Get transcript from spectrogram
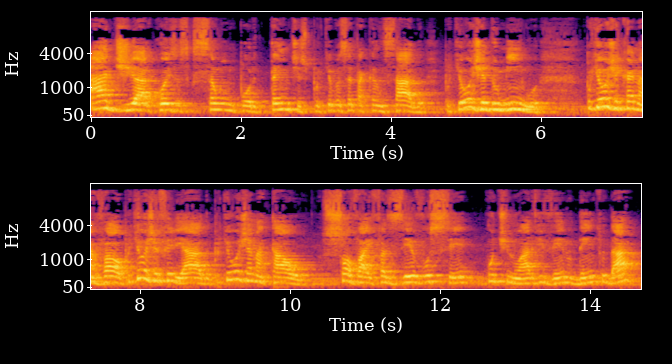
Adiar coisas que são importantes porque você está cansado, porque hoje é domingo porque hoje é carnaval, porque hoje é feriado, porque hoje é Natal, só vai fazer você continuar vivendo dentro da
